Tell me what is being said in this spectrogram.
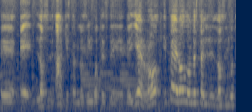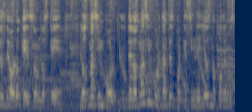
eh, eh, los... Ah, aquí están los lingotes de, hierro. Pero, ¿dónde están los lingotes de oro? Que son los que... Los más de los más importantes porque sin ellos no podremos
